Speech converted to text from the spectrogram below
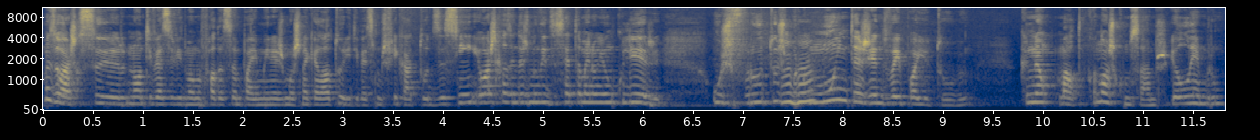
Mas eu acho que se não tivesse havido uma Mafalda Sampaio e uma Inês Mocho naquela altura e tivéssemos ficado todos assim, eu acho que eles em 2017 também não iam colher os frutos, porque muita gente veio para o YouTube. Que não, malta, quando nós começámos, eu lembro-me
